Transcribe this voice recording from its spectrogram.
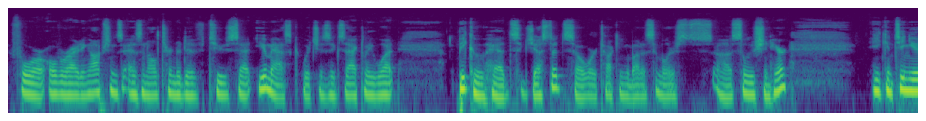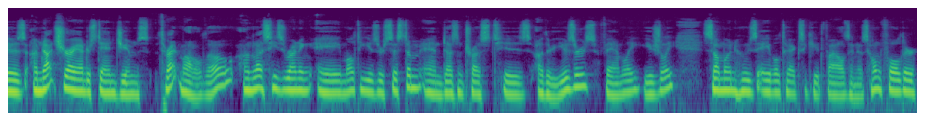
for overriding options as an alternative to set UMask, which is exactly what Bhikhu had suggested. So we're talking about a similar uh, solution here. He continues, I'm not sure I understand Jim's threat model though, unless he's running a multi-user system and doesn't trust his other users, family usually, someone who's able to execute files in his home folder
